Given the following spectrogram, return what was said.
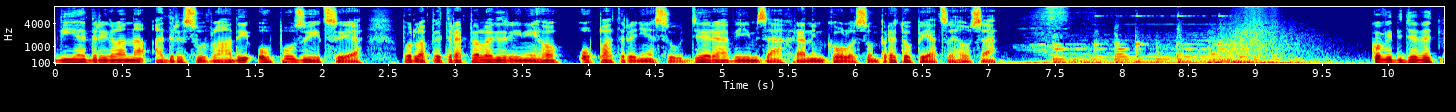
vyjadrila na adresu vlády opozícia. Podľa Petra Pellegriniho opatrenia sú deravým záchranným kolesom pretopiaceho sa. COVID-19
